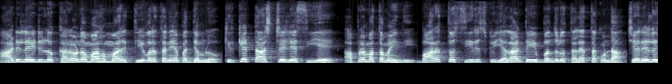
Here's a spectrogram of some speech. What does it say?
ఆడిలైడ్లో కరోనా మహమ్మారి తీవ్రత నేపథ్యంలో క్రికెట్ ఆస్ట్రేలియా సీఏ అప్రమత్తమైంది. భారత్తో సిరీస్కు ఎలాంటి ఇబ్బందులు తలెత్తకుండా చర్యలు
